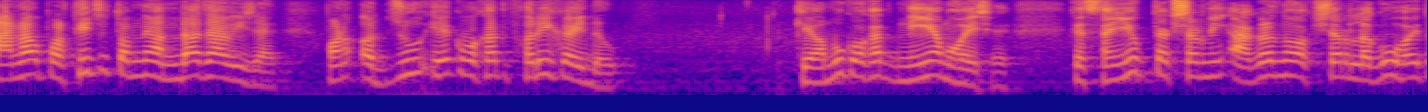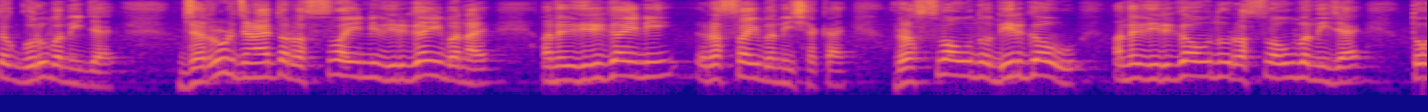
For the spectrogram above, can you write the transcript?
આના પરથી જ તમને અંદાજ આવી જાય. પણ હજુ એક વખત ફરી કહી દઉં કે અમુક વખત નિયમ હોય છે કે સંયુક્ત અક્ષરની આગળનો અક્ષર લઘુ હોય તો ગુરુ બની જાય. જરૂર જણાય તો રસ્વઈની દીર્ઘઈ બનાય અને દીર્ઘઈની રસ્વઈ બની શકાય. રસ્વઉનું દીર્ઘઉ અને દીર્ઘઉનું રસ્વઉ બની જાય. તો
